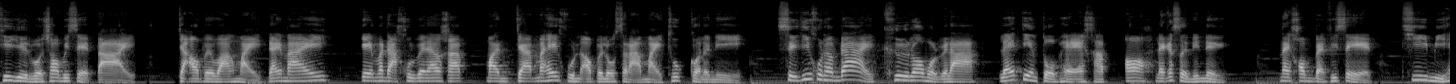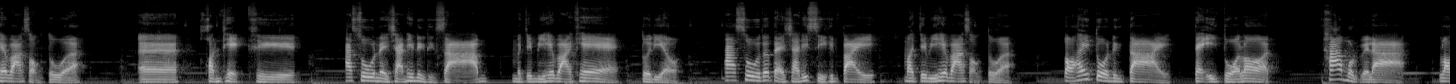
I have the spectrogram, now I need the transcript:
ที่ยืนบนช่องพิเศษตาย จะเอาไปวางใหม่ได้ไหม เกมมาดักคุณไว้แล้วครับ มันจะไม่ให้คุณเอาไปลงสนามใหม่ทุกกรณี สิ่งที่คุณทำได้คือรอหมดเวลาและเตรียมตัวแพ้ครับอ๋อและก็เสริมนิดหนึ่งในคอมแบทพิเศษที่มีให้วาง 2 ตัวเอ่อคอนเทกต์คือถ้าสู้ในชั้นที่1ถึง3มันจะมีให้วางแค่ตัวเดียว ถ้าสู้ตั้งแต่ชั้นที่ 4 ขึ้นไป มันจะมีให้วาง 2 ตัว ต่อให้ตัวหนึ่งตาย แต่อีกตัวรอด ถ้าหมดเวลาเรา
